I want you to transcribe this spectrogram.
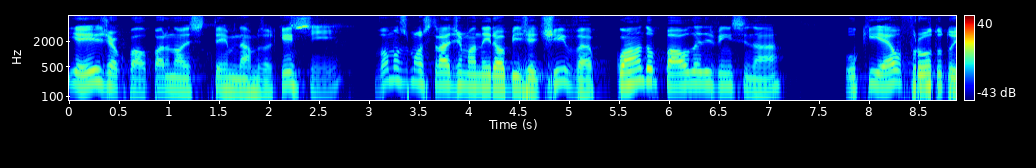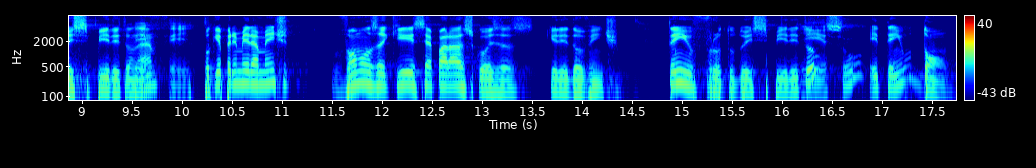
E aí, Tiago Paulo, para nós terminarmos aqui, Sim. Vamos mostrar de maneira objetiva quando Paulo ele vem ensinar o que é o fruto do Espírito, né? Perfeito. Porque primeiramente vamos aqui separar as coisas, querido ouvinte. Tem o fruto do Espírito Isso. e tem o dom,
